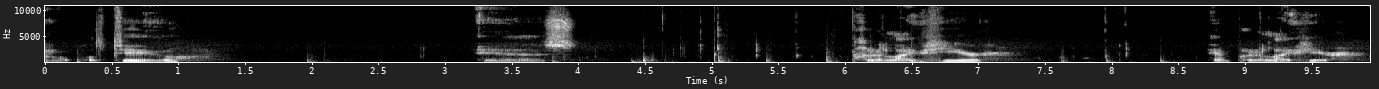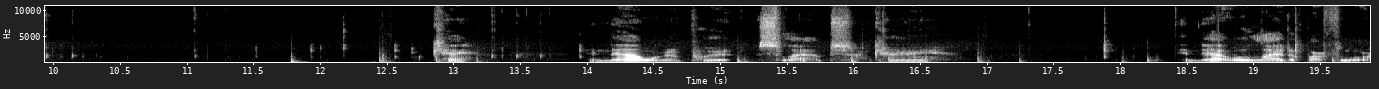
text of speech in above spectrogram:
And what we'll do is put a light here and put a light here. Okay. And now we're going to put slabs. Okay. And that will light up our floor.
